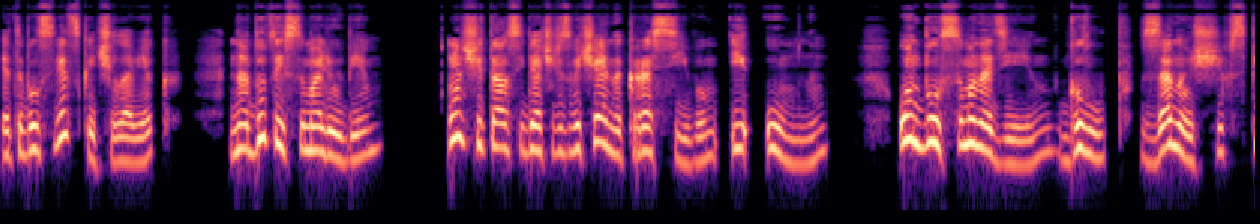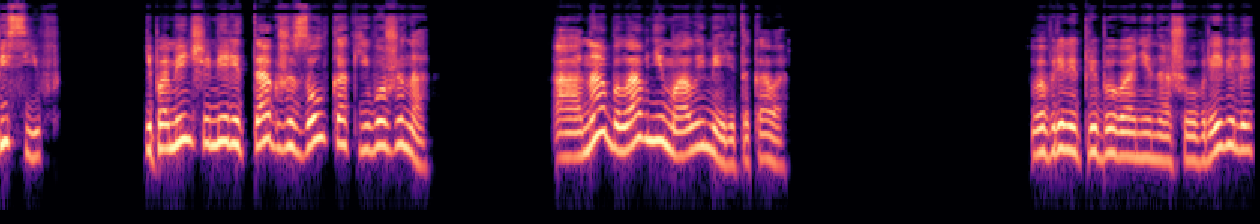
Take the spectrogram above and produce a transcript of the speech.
Это был светский человек, надутый самолюбием. Он считал себя чрезвычайно красивым и умным. Он был самонадеян, глуп, заносчив, спесив и по меньшей мере так же зол, как его жена. А она была в немалой мере такова. Во время пребывания нашего в Ревеле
